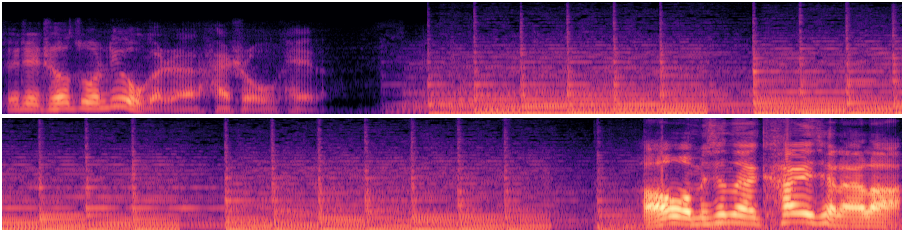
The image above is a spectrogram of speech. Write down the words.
所以这车坐六个人还是 OK 的。好，我们现在开起来了。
